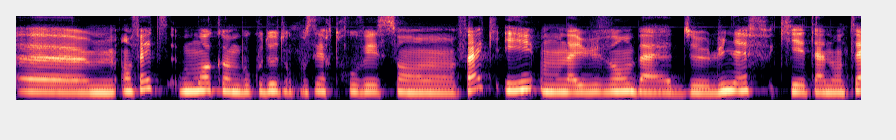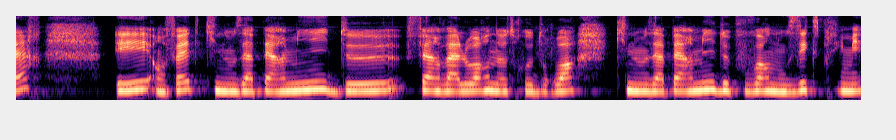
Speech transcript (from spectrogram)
euh, en fait, moi, comme beaucoup d'autres, on s'est retrouvés sans fac et on a eu vent bah, de l'UNEF qui est à Nanterre et en fait qui nous a permis de faire valoir notre droit, qui nous a permis de pouvoir nous exprimer,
